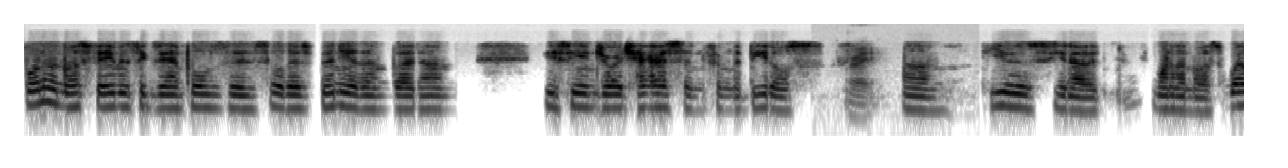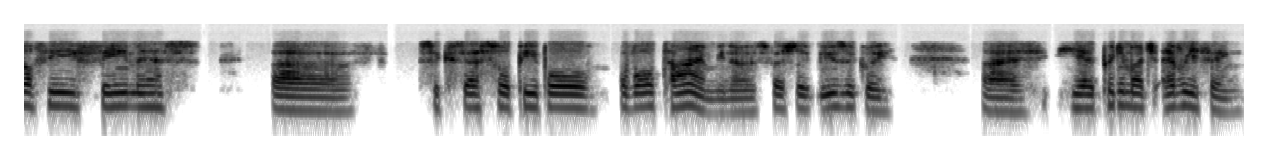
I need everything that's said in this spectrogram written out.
one of the most famous examples is well, there's many of them, but um, you see in George Harrison from the Beatles. Right. Um, he was, you know, one of the most wealthy, famous, uh, successful people of all time, you know, especially musically. Uh, he had pretty much everything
